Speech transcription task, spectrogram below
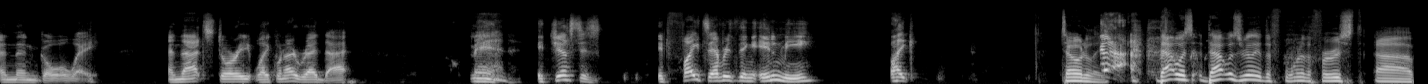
and then go away. And that story, like when I read that, man, it just is, it fights everything in me. Like, totally. That was that was really the one of the first uh,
